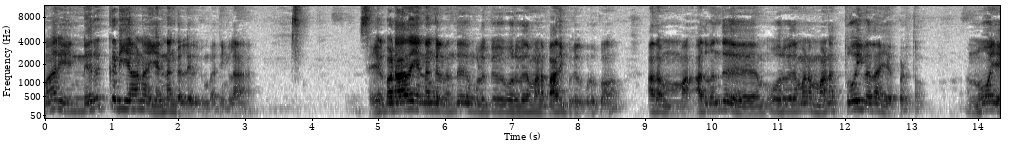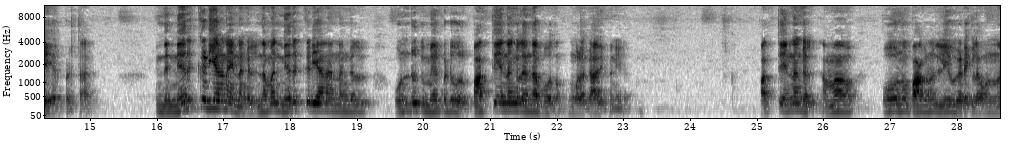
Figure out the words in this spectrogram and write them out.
மாதிரி நெருக்கடியான எண்ணங்கள் இருக்கும் பார்த்தீங்களா செயல்படாத எண்ணங்கள் வந்து உங்களுக்கு ஒரு விதமான பாதிப்புகள் கொடுக்கும். அதை ம அது வந்து ஒரு விதமான மன தோய்வை தான் ஏற்படுத்தும். நோயை ஏற்படுத்தாது. இந்த நெருக்கடியான எண்ணங்கள் இந்த மாதிரி நெருக்கடியான எண்ணங்கள் ஒன்றுக்கு மேற்பட்டு ஒரு பத்து எண்ணங்கள் இருந்தால் போதும் உங்களை காலி பண்ணிடும். பத்து எண்ணங்கள் அம்மா போகணும் பார்க்கணும் லீவு கிடைக்கல ஒன்று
